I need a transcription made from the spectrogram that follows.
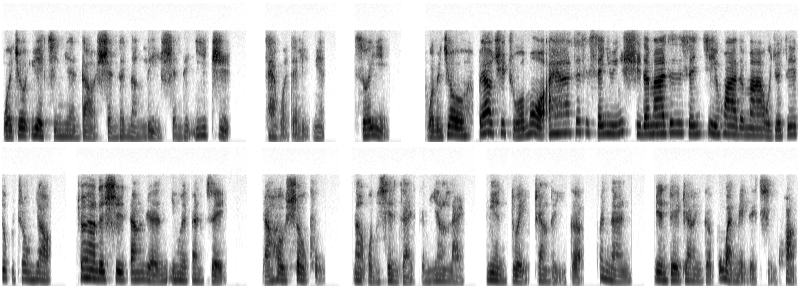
我就越经验到神的能力、神的医治在我的里面。所以，我们就不要去琢磨，哎呀，这是神允许的吗？这是神计划的吗？我觉得这些都不重要，重要的是当人因为犯罪，然后受苦，那我们现在怎么样来？面对这样的一个困难，面对这样一个不完美的情况，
